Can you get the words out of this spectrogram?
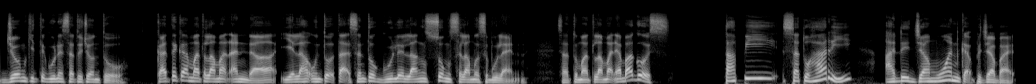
jom kita guna satu contoh. Katakan matlamat anda ialah untuk tak sentuh gula langsung selama sebulan. Satu matlamat yang bagus. Tapi satu hari, ada jamuan kat pejabat.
